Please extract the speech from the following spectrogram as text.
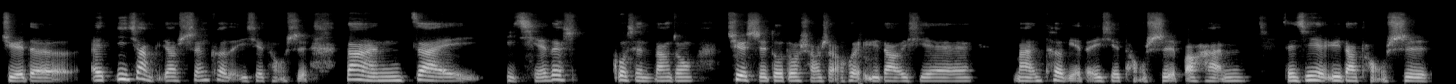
觉得哎印象比较深刻的一些同事。当然，在以前的过程当中，确实多多少少会遇到一些。蛮特别的一些同事，包含曾经也遇到同事，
